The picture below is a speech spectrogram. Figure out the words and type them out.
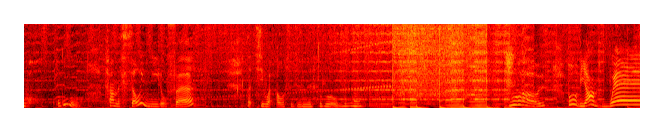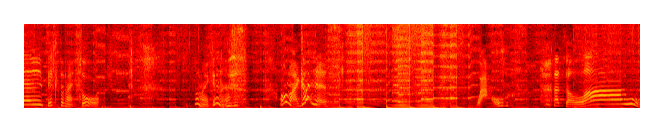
Oh, found the sewing needle first. Let's see what else is in this little ball. Whoa, this ball of yarn's way bigger than I thought. Oh my goodness. Oh my goodness. Wow. That's a lot. Ooh.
